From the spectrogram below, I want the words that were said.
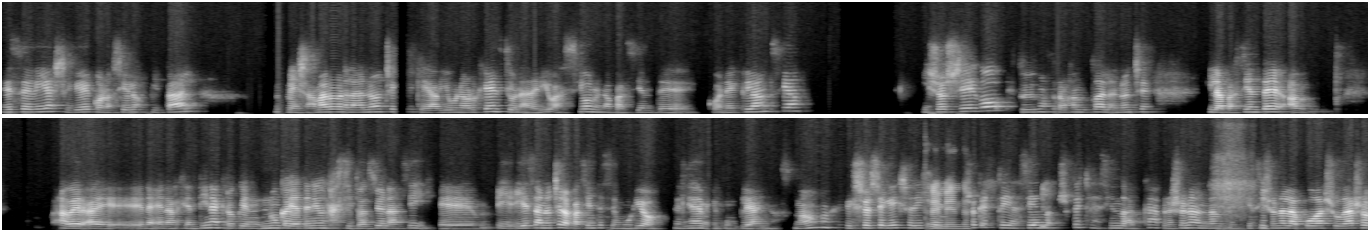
Ese día llegué, conocí el hospital, me llamaron a la noche que había una urgencia, una derivación, una paciente con eclampsia. Y yo llego, estuvimos trabajando toda la noche y la paciente, a, ver, eh, en, Argentina creo que nunca había tenido una situación así. Eh, y, esa noche la paciente se murió el día de mi cumpleaños, ¿no? Y yo llegué y yo dije, ¿yo qué estoy haciendo? ¿Yo qué estoy haciendo acá? Pero yo no, no si yo no la puedo ayudar, yo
